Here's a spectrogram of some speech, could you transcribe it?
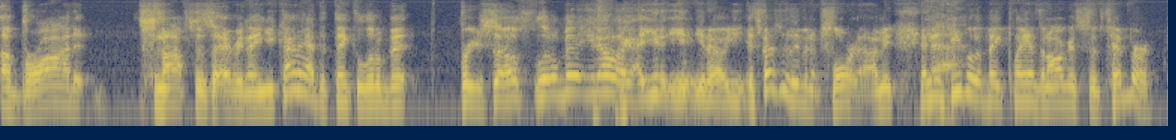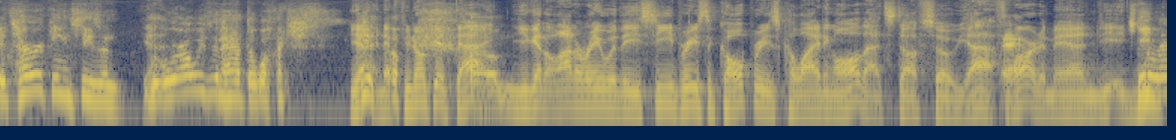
a broad synopsis of everything. You kind of have to think a little bit for yourself, a little bit. You know, like you, you, you know, especially living in Florida. I mean, and Yeah. then people that make plans in August, September. It's hurricane season. Yeah. We're always going to have to watch. Yeah, and know? if you don't get that, Um, you get a lot of rain with the sea breeze, the Gulf breeze colliding, all that stuff. So yeah, Florida, man, you, you,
